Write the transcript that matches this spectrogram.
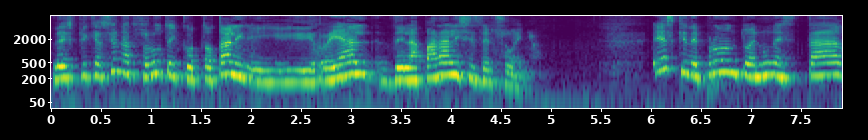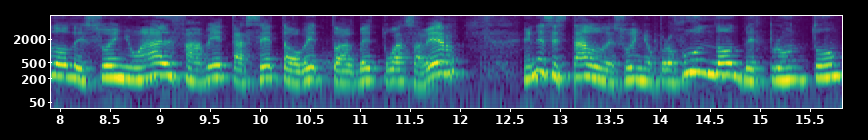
La explicación absoluta y total y, real de la parálisis del sueño. Es que de pronto en un estado de sueño alfa, beta, zeta o beta, beta a saber, en ese estado de sueño profundo, de pronto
